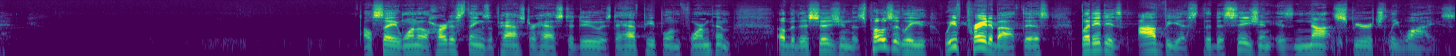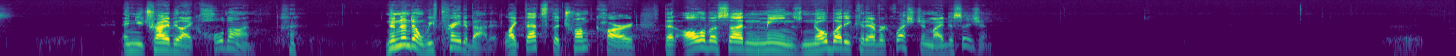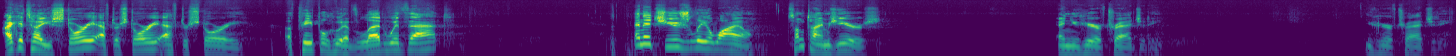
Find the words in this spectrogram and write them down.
I'll say one of the hardest things a pastor has to do is to have people inform them of a decision that supposedly we've prayed about this, but it is obvious the decision is not spiritually wise. And you try to be like, hold on. no, no, no, we've prayed about it. Like that's the trump card that all of a sudden means nobody could ever question my decision. I could tell you story after story after story of people who have led with that. And it's usually a while sometimes years, and you hear of tragedy. You hear of tragedy.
